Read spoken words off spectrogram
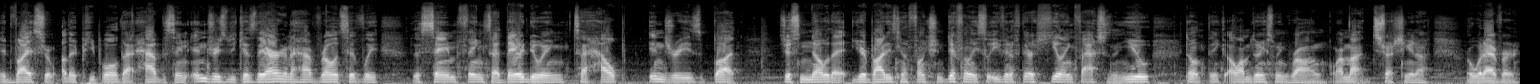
advice from other people that have the same injuries because they are going to have relatively the same things that they're doing to help injuries, but just know that your body's going to function differently. So even if they're healing faster than you, don't think, oh, I'm doing something wrong or I'm not stretching enough or whatever.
